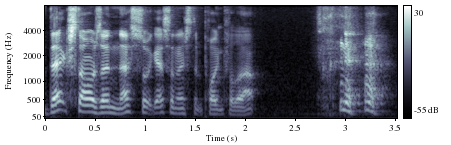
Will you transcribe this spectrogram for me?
Dex-Starr's in this, so it gets an instant point for that.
